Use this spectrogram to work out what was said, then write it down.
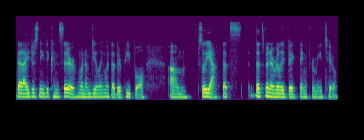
that I just need to consider when I'm dealing with other people. Um, so yeah, that's that's been a really big thing for me too.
